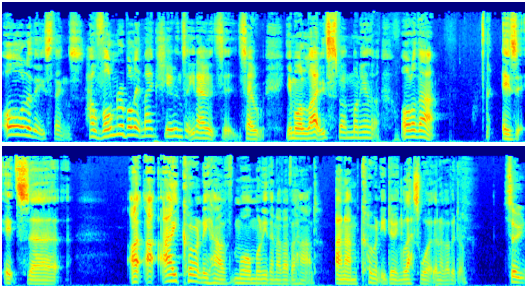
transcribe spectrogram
All of these things, how vulnerable it makes you, and so, you know, it's, it's so you're more likely to spend money on all of that. Is it's uh, I, I I currently have more money than I've ever had, and I'm currently doing less work than I've ever done. So,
